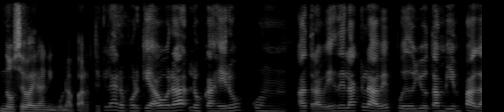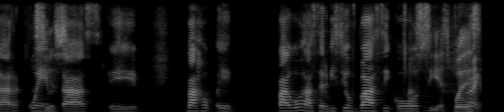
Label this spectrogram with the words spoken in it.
no se va a ir a ninguna parte. Claro, porque ahora los cajeros con a través de la clave puedo yo también pagar cuentas eh, bajo eh, pagos a servicios básicos. Así es, puedes,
